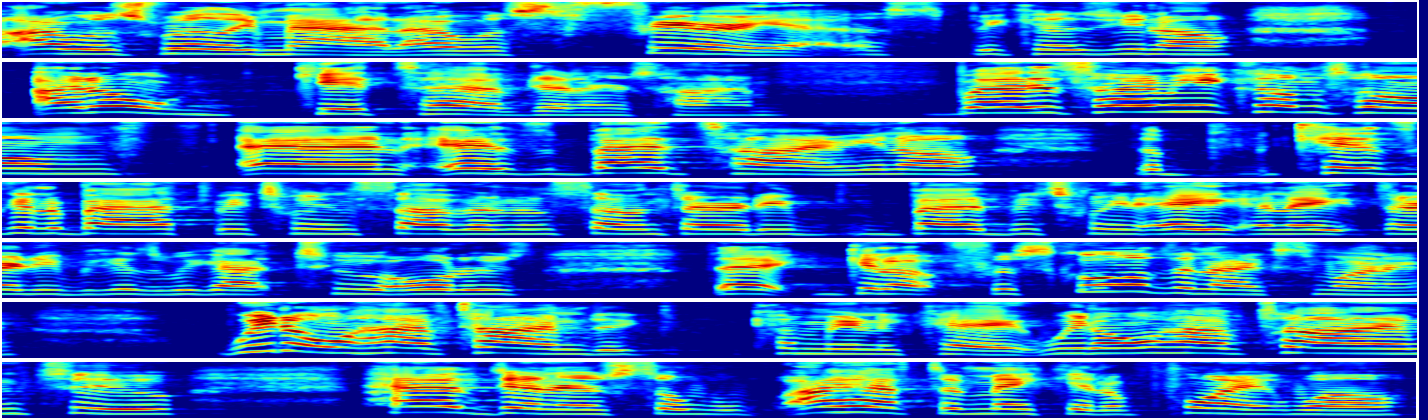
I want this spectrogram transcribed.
I was really mad. I was furious because, you know, I don't get to have dinner time. By the time he comes home and it's bedtime, you know, the kids get a bath between 7 and 7.30, bed between 8 and 8.30 because we got two olders that get up for school the next morning. We don't have time to communicate. We don't have time to have dinner. So I have to make it a point. Well,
